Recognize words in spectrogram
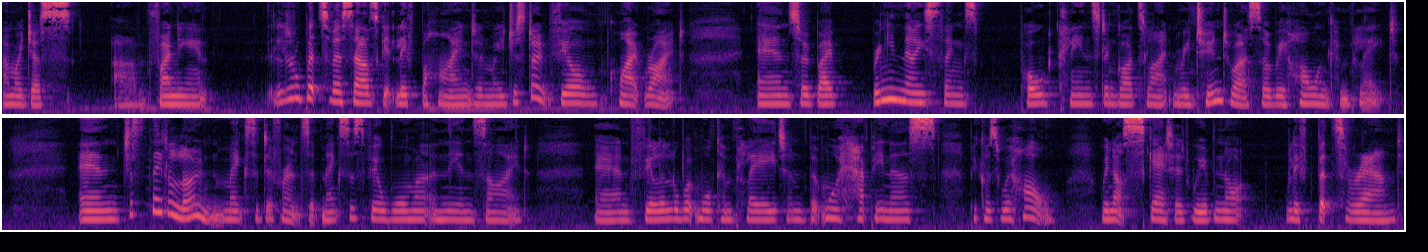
and we're just um, finding little bits of ourselves get left behind and we just don't feel quite right. And so by bringing these things pulled, cleansed in God's light, and returned to us so we're whole and complete. And just that alone makes a difference. It makes us feel warmer in the inside and feel a little bit more complete and a bit more happiness because we're whole. We're not scattered, we've not left bits around.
